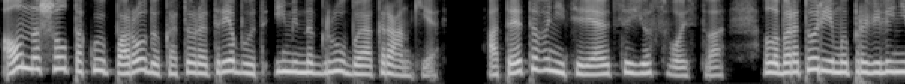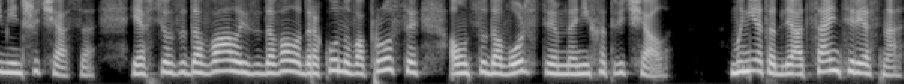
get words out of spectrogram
а он нашел такую породу, которая требует именно грубой окранки. От этого не теряются ее свойства. В лаборатории мы провели не меньше часа. Я все задавала и задавала дракону вопросы, а он с удовольствием на них отвечал. Мне-то для отца интересно.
